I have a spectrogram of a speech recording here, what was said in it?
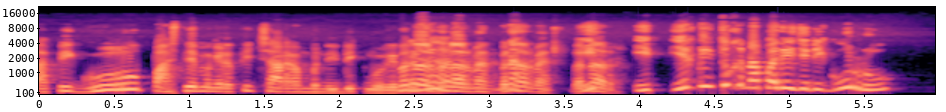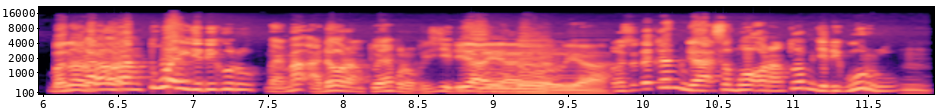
tapi guru pasti mengerti cara mendidik muridnya. Benar, benar, men. Benar, men. Benar. It, it- ya itu kenapa dia jadi guru? Benar Bukan banget. orang tua yang jadi guru. Memang ada orang tua yang profesi jadi Iya, guru. iya. Betul ya. Maksudnya kan nggak semua orang tua menjadi guru. Hmm.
